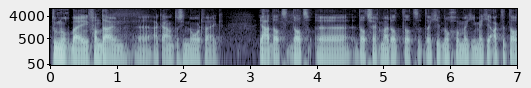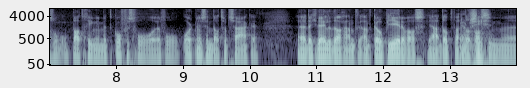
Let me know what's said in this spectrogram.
Toen nog bij Van Duin, accountants in Noordwijk. Ja, dat, dat, dat, zeg maar, dat, dat, dat je nog met je, met je aktentas op, op pad ging met koffers vol, vol ordners en dat soort zaken. Uh, dat je de hele dag aan het, aan het kopiëren was. Ja, dat, ja, dat was toen uh,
